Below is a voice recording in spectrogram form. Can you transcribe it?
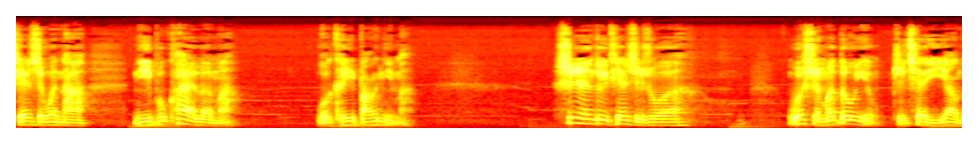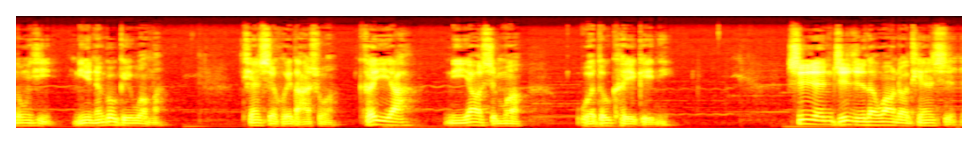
天使问他：“你不快乐吗？我可以帮你吗？”诗人对天使说：“我什么都有，只欠一样东西，你能够给我吗？”天使回答说：“可以呀，你要什么，我都可以给你。”诗人直直地望着天使：“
